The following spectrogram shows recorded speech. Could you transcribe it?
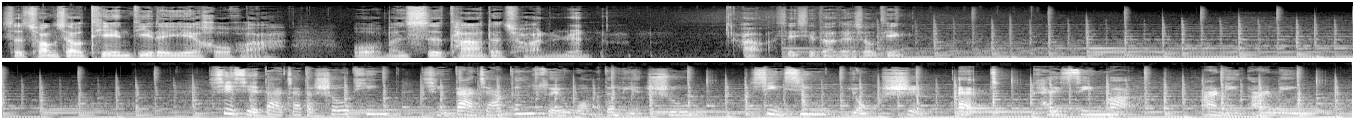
是创造天地的耶和华。我们是他的传人。好，谢谢大家收听。谢谢大家的收听，请大家跟随我们的脸书“信心勇士”@开心 Mark 二零二零。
